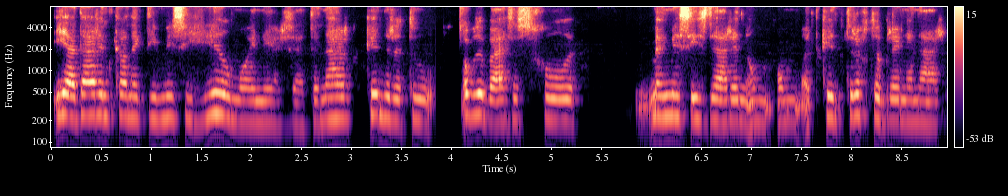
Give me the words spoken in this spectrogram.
ja, daarin kan ik die missie heel mooi neerzetten. Naar kinderen toe op de basisschool. Mijn missie is daarin om, om het kind terug te brengen naar,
